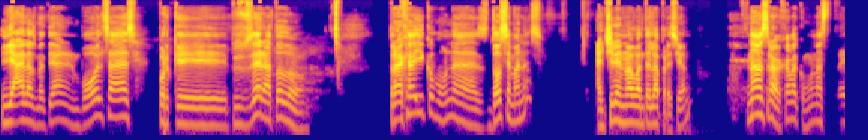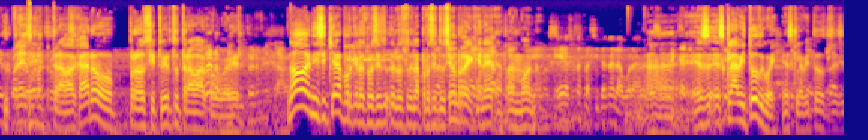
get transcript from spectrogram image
Y ya las metían en bolsas, porque pues era todo. Trabajé ahí como unas dos semanas. Al chile no aguanté la presión. Nada más trabajaba como unas tres, cuatro horas. ¿Trabajar o prostituir tu trabajo, güey? No, ni siquiera porque los prostitu- los- la prostitución regenera. remona. Eres una facilona laboral. Ajá, Es esclavitud, güey. Esclavitud. sí, sí,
